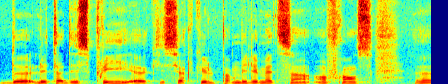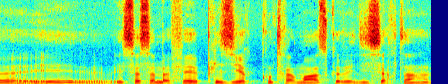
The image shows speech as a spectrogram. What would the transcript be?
de l'état d'esprit euh, qui circule parmi les médecins en France. Euh, et, et, ça, ça m'a fait plaisir, contrairement à ce qu'avaient dit certains.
